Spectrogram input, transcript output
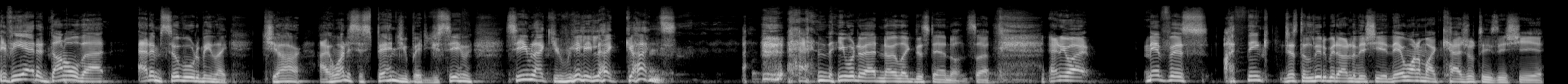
If he had done all that, Adam Silver would have been like, Ja, I want to suspend you, but you seem seem like you really like guns. and he would have had no leg to stand on. So, anyway, Memphis, I think just a little bit under this year. They're one of my casualties this year,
